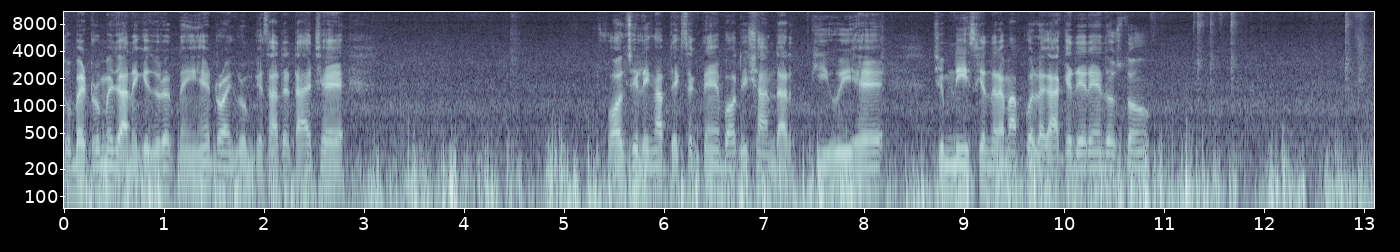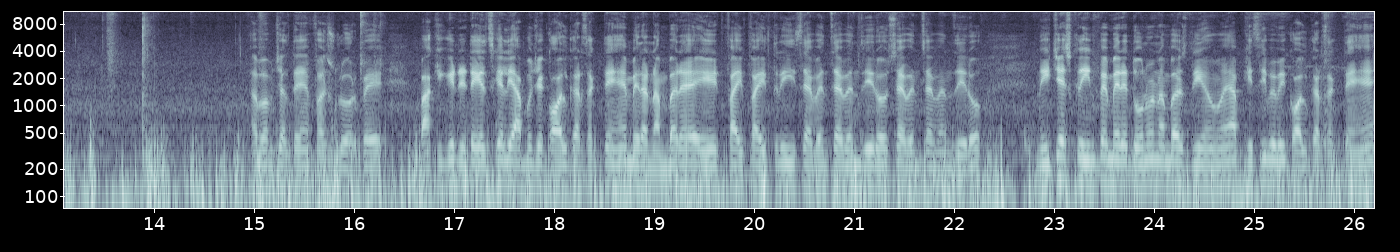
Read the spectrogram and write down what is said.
तो बेडरूम में जाने की ज़रूरत नहीं है। ड्राइंग रूम के साथ अटैच है। फॉल सीलिंग आप देख सकते हैं, बहुत ही शानदार की हुई है। चिमनी इसके अंदर हम आपको लगा के दे रहे हैं दोस्तों। अब हम चलते हैं फ़र्स्ट फ्लोर पे। बाकी की डिटेल्स के लिए आप मुझे कॉल कर सकते हैं। मेरा नंबर है eight five five three seven seven zero seven seven zero नीचे स्क्रीन पे मेरे दोनों नंबर्स दिए हुए हैं। आप किसी पे भी कॉल कर सकते हैं।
